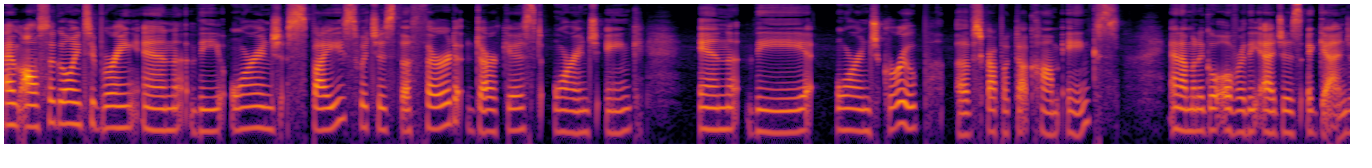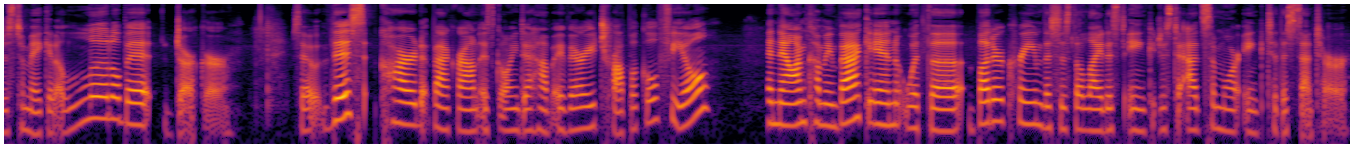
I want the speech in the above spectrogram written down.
I'm also going to bring in the orange spice, which is the third darkest orange ink, in the orange group of scrapbook.com inks and I'm going to go over the edges again just to make it a little bit darker. So this card background is going to have a very tropical feel. And now I'm coming back in with the buttercream. This is the lightest ink just to add some more ink to the center.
